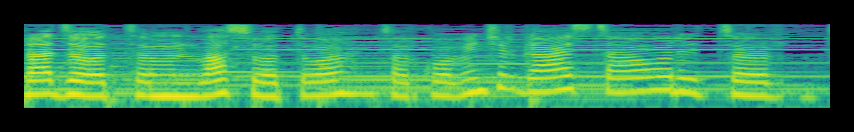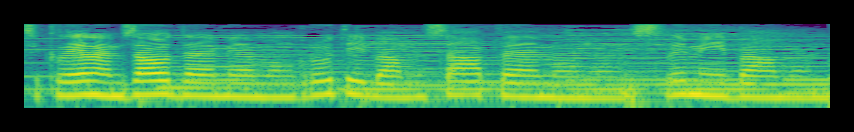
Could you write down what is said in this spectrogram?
redzot un lasot to, caur ko viņš ir gājis cauri, caur cik lieliem zaudējumiem un grūtībām un sāpēm un, un slimībām un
